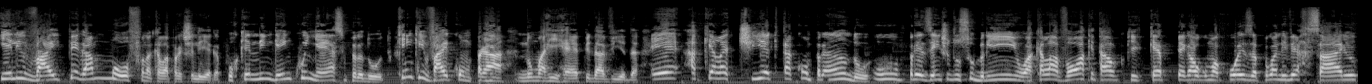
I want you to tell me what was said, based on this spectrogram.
e ele vai pegar mofo naquela prateleira, porque ninguém conhece o produto. Quem que vai comprar numa ReHap da vida? É aquela tia que tá comprando o presente do sobrinho, aquela avó que, tá, que quer pegar alguma coisa pro aniversário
